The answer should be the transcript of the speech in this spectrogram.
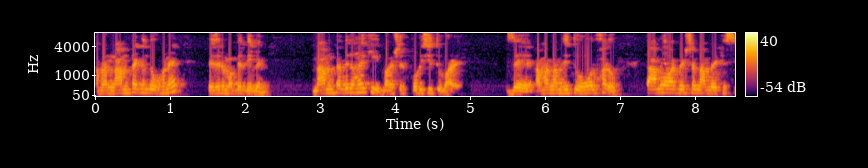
আপনার নামটা কিন্তু ওখানে পেজের মধ্যে দিবেন। নামটা দিলে হয় কি, মানুষের পরিচিতি বাড়ে। যে আমার নাম যেহেতু ওমর ফারুক, তা আমি আমার পেজটার নাম রেখেছি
